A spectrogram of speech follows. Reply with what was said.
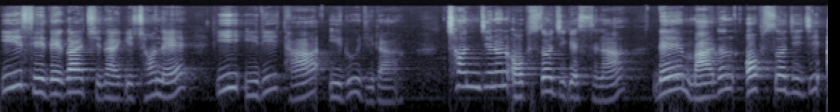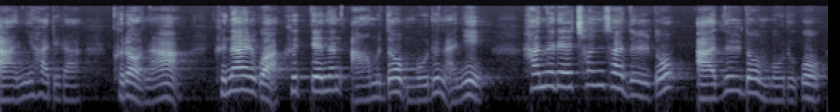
이 세대가 지나기 전에 이 일이 다 이루리라. 천지는 없어지겠으나 내 말은 없어지지 아니하리라. 그러나 그날과 그때는 아무도 모르나니 하늘의 천사들도 아들도 모르고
